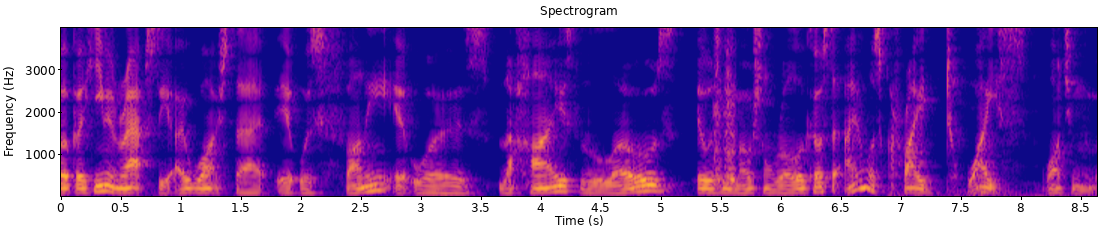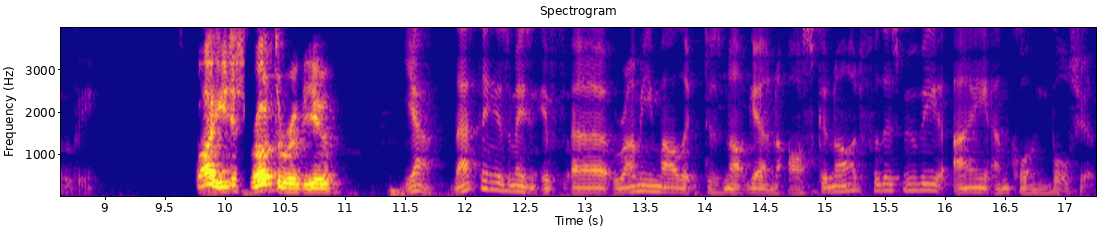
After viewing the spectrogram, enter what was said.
but Bohemian Rhapsody, I watched that. It was funny. It was the highs, the lows. It was an emotional roller coaster. I almost cried twice watching the movie. Wow, you just wrote the review. Yeah, that thing is amazing. If uh, Rami Malek does not get an Oscar nod for this movie, I am calling bullshit.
